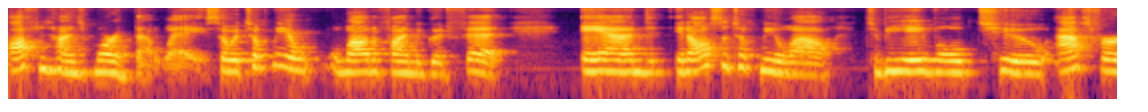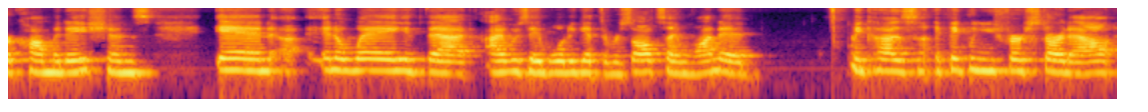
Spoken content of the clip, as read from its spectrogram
oftentimes weren't that way. So it took me a, while to find a good fit. And it also took me a while to be able to ask for accommodations in uh, in a way that I was able to get the results I wanted because I think when you first start out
